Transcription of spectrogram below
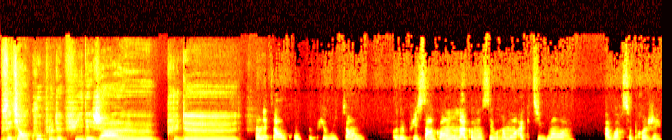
Vous étiez en couple depuis déjà euh, plus de... On était en couple depuis huit ans. Depuis cinq ans, on a commencé vraiment activement à voir ce projet.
